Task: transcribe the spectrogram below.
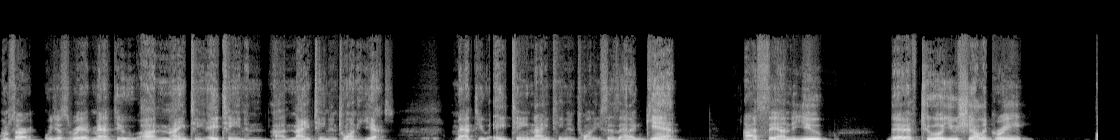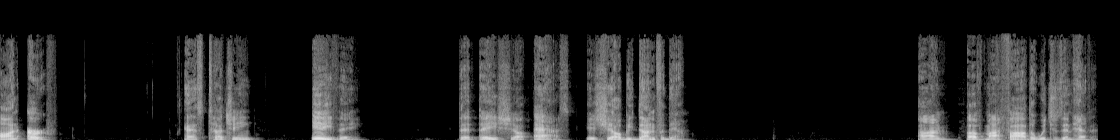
I'm sorry, we just read Matthew uh, 19, 18, and uh, 19 and 20. Yes. Matthew 18, 19, and 20 says, And again, I say unto you that if two of you shall agree on earth as touching anything that they shall ask, it shall be done for them. I'm of my Father which is in heaven.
